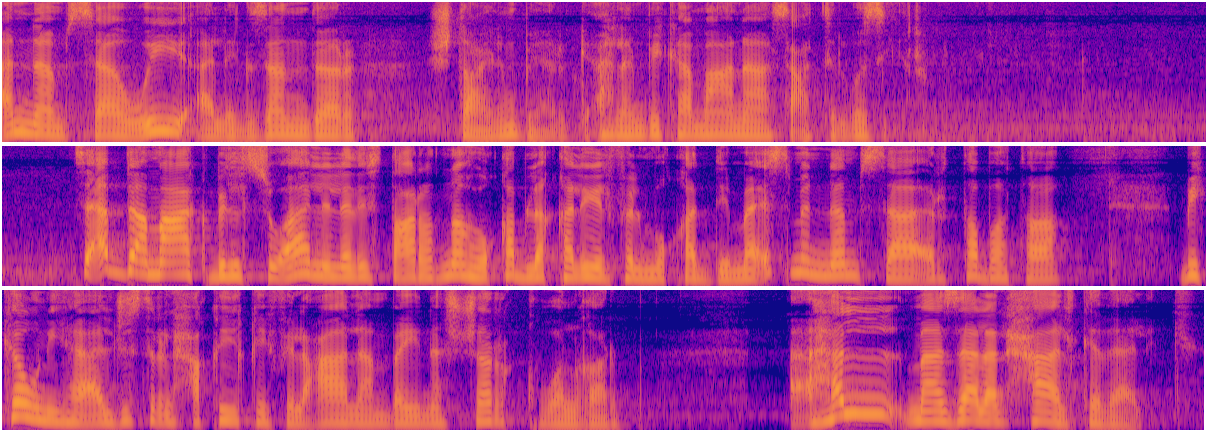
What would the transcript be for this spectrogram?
النمساوي ألكسندر شتاينبرغ أهلا بك معنا سعادة الوزير سأبدأ معك بالسؤال الذي استعرضناه قبل قليل في المقدمة اسم النمسا ارتبط بكونها الجسر الحقيقي في العالم بين الشرق والغرب هل ما زال الحال كذلك؟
